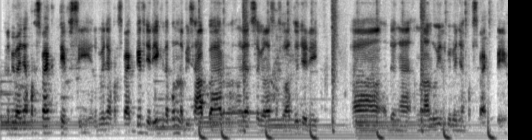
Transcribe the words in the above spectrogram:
lebih banyak perspektif sih. Lebih banyak perspektif jadi kita pun lebih sabar melihat segala sesuatu jadi uh, dengan melalui lebih banyak perspektif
